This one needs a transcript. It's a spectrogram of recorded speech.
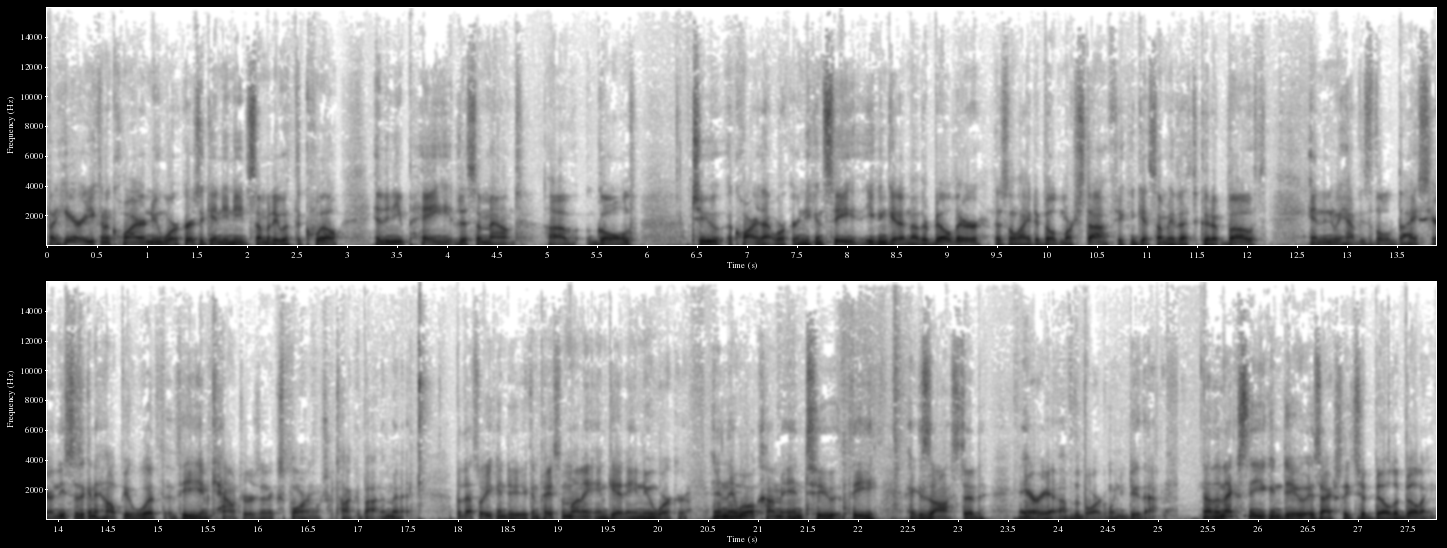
But here you can acquire new workers. Again, you need somebody with the quill, and then you pay this amount of gold to acquire that worker. And you can see you can get another builder. This will allow you to build more stuff. You can get somebody that's good at both. And then we have these little dice here. And this is going to help you with the encounters and exploring, which we'll talk about in a minute. But that's what you can do. You can pay some money and get a new worker. And they will come into the exhausted area of the board when you do that. Now the next thing you can do is actually to build a building.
